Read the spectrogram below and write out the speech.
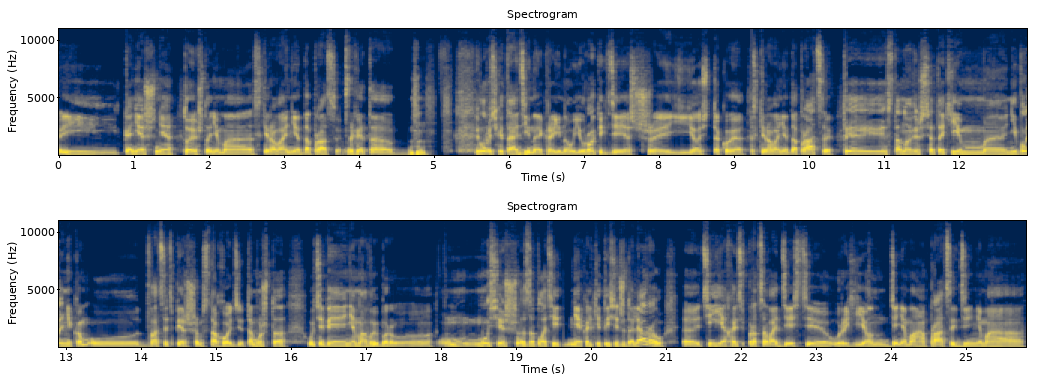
і канешне тое што няма скіравання да працы. Гэта Беларусь гэта адзіная краіна ў Еўропе дзе яшчэ ёсць такое скіраванне да працы. Ты становішся таким невольнікам у 21 стагоддзі Таму что у цябе няма выбару мусіш заплаціць некалькі тысяч даляраў ці ехаць працаваць дзесьці ў рэгіён дзе няма працы дзе няма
